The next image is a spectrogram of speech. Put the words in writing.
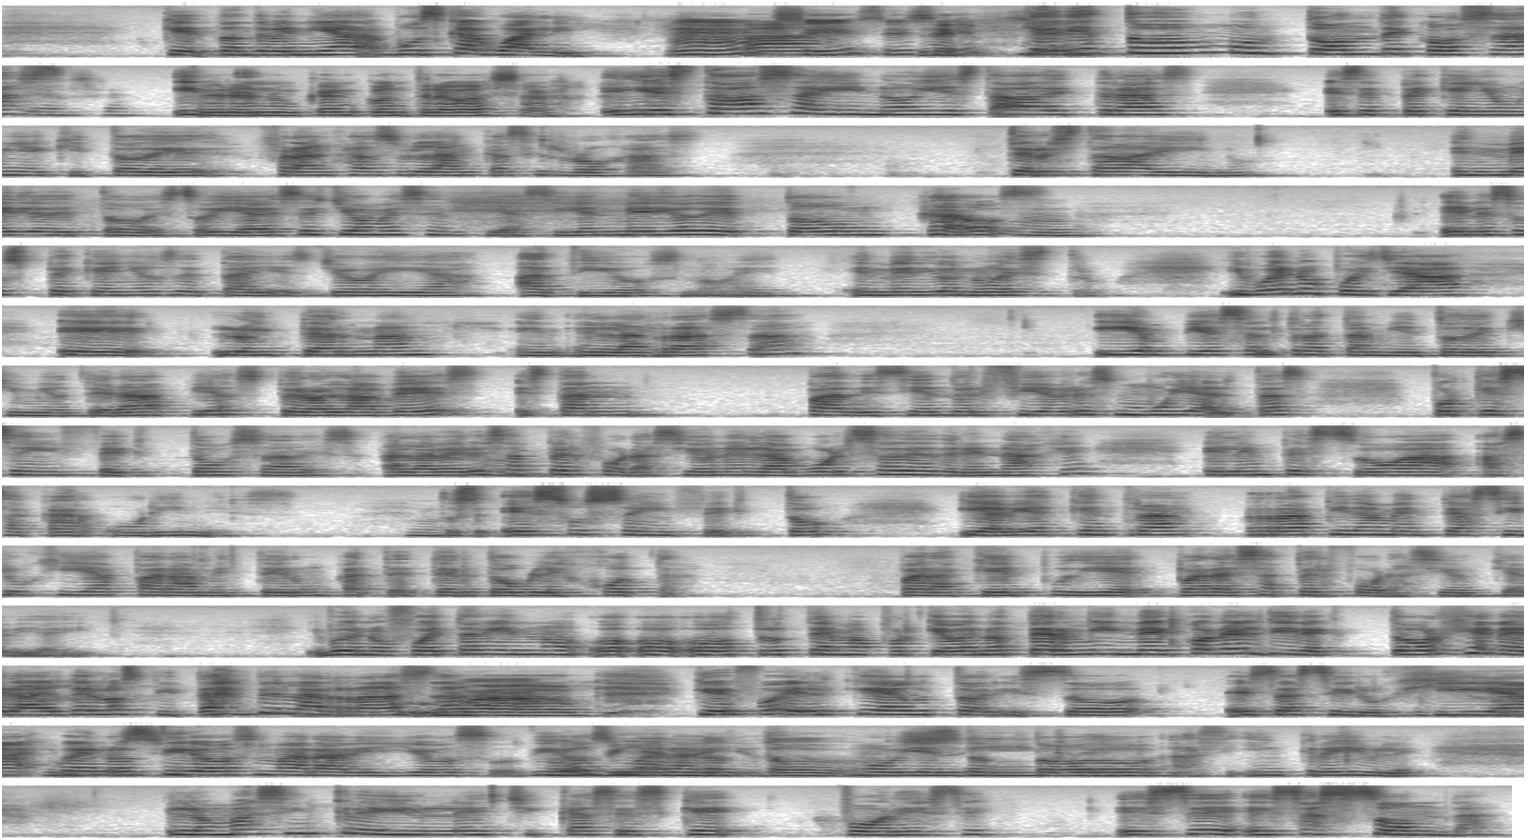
que donde venía Busca Wally. Mm, Ah, sí, sí, sí. sí. Que había todo un montón de cosas. Y, Pero nunca encontrabas a... y estabas ahí, ¿no? Y estaba detrás ese pequeño muñequito de franjas blancas y rojas. Pero estaba ahí, ¿no? En medio de todo eso. Y a veces yo me sentía así, en medio de todo un caos. Mm. En esos pequeños detalles yo veía a Dios, ¿no? En, en medio nuestro. Y bueno, pues ya eh, lo internan en, en la raza y empieza el tratamiento de quimioterapias, pero a la vez están padeciendo el fiebres muy altas porque se infectó, ¿sabes? Al haber esa Ah. perforación en la bolsa de drenaje, él empezó a, a sacar orines. Mm. Entonces eso se infectó y había que entrar rápidamente a cirugía para meter un catéter doble J para que él pudiera, para esa perforación que había ahí. Y bueno, fue también o- o- otro tema porque bueno, terminé con el director general del Hospital de la Raza Wow. que fue el que autorizó esa cirugía. Qué bueno. Dios maravilloso, Dios Moviendo maravilloso, todo, moviendo sí, todo, increíble. así, increíble. Lo más increíble, chicas, es que por ese, ese, esa sonda,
